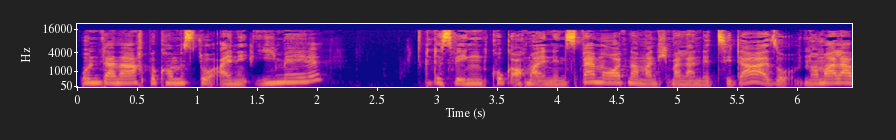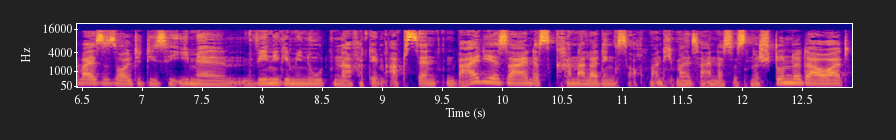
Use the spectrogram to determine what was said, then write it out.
und danach bekommst du eine E-Mail Deswegen guck auch mal in den Spam-Ordner, manchmal landet sie da. Also normalerweise sollte diese E-Mail wenige Minuten nach dem Absenden bei dir sein. Das kann allerdings auch manchmal sein, dass es eine Stunde dauert.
